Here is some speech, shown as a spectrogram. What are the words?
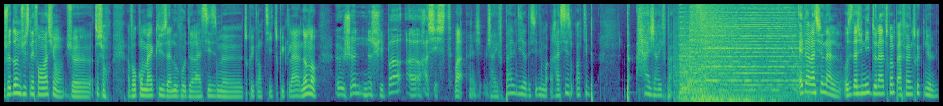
je donne juste l'information. Je... Attention, avant qu'on m'accuse à nouveau de racisme, euh, truc anti, truc là. Non, non, Euh, je ne suis pas euh, raciste. voilà, j'arrive pas à le dire, décidément. Racisme anti... Ah, j'arrive pas. International. Aux États-Unis, Donald Trump a fait un truc nul.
